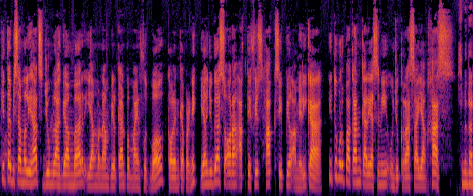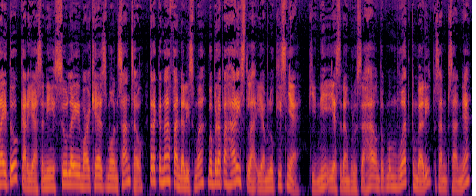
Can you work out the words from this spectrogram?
Kita bisa melihat sejumlah gambar yang menampilkan pemain football, Colin Kaepernick, yang juga seorang aktivis hak sipil Amerika. Itu merupakan karya seni unjuk rasa yang khas. Sementara itu, karya seni Sule Marquez Monsanto terkena vandalisme beberapa hari setelah ia melukisnya. Kini ia sedang berusaha untuk membuat kembali pesan-pesannya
